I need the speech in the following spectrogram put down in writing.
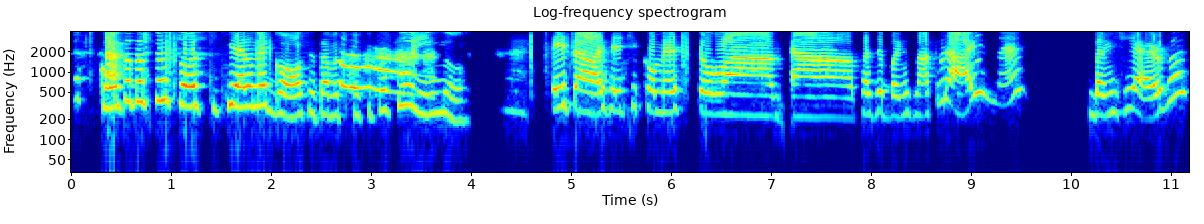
Conta das pessoas que, que era o negócio, tava tipo super fluindo. Então, a gente começou a, a fazer banhos naturais, né? Banhos de ervas.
